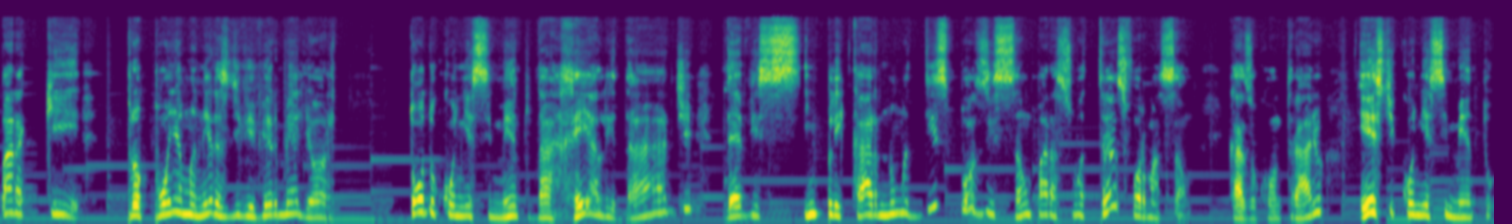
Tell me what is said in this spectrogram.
para que proponha maneiras de viver melhor. Todo conhecimento da realidade deve implicar numa disposição para sua transformação. Caso contrário, este conhecimento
